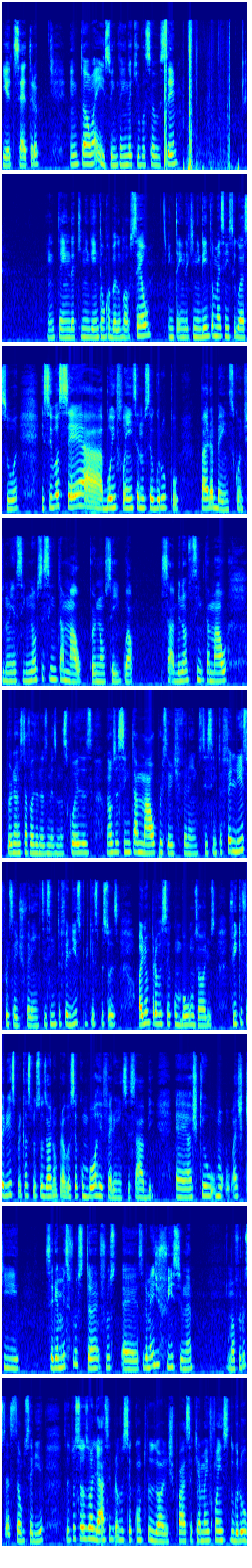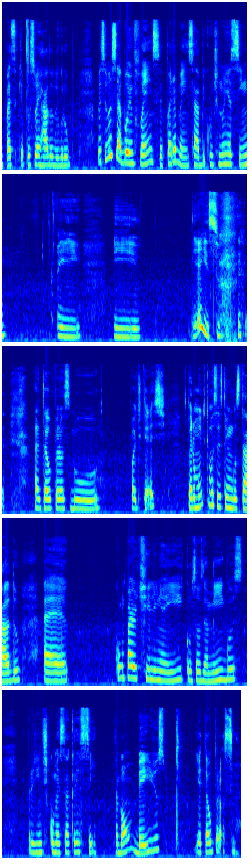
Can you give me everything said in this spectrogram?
e etc. Então é isso, entenda que você é você. Entenda que ninguém tem um cabelo igual ao seu. Entenda que ninguém tem uma essência igual a sua. E se você é a boa influência no seu grupo, parabéns, continue assim. Não se sinta mal por não ser igual, sabe? Não se sinta mal por não estar fazendo as mesmas coisas. Não se sinta mal por ser diferente. Se sinta feliz por ser diferente. Se sinta feliz porque as pessoas olham para você com bons olhos. Fique feliz porque as pessoas olham para você com boa referência, sabe? É, acho que eu, acho que seria mais frustrante, frust, é, seria mais difícil, né? Uma frustração seria se as pessoas olhassem para você contra os olhos, tipo, ah, essa aqui é uma influência do grupo, essa aqui é a pessoa errada do grupo. Mas se você é boa influência, parabéns, sabe? Continue assim, e, e, e é isso. Até o próximo podcast. Espero muito que vocês tenham gostado. É, compartilhem aí com seus amigos pra gente começar a crescer, tá bom? Beijos e até o próximo.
